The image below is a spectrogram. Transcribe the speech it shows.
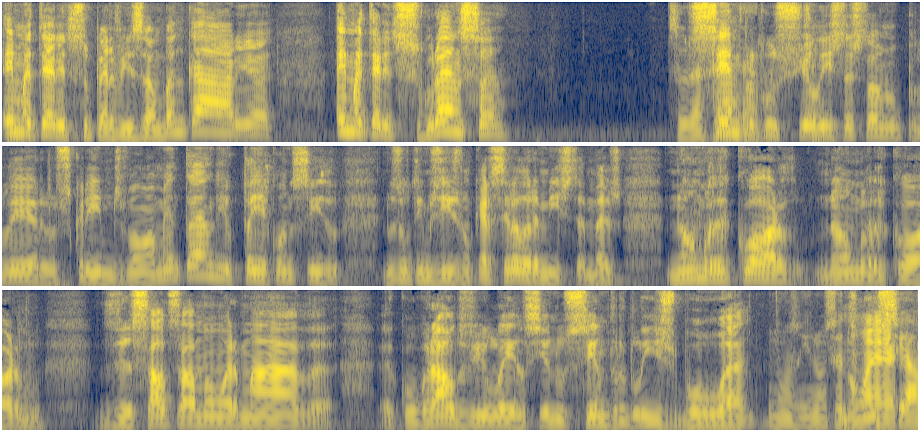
em matéria de supervisão bancária, em matéria de segurança. Sempre que os socialistas estão no poder, os crimes vão aumentando e o que tem acontecido nos últimos dias, não quero ser alarmista, mas não me recordo, não me recordo de assaltos à mão armada eh, com o grau de violência no centro de Lisboa. Não, e num centro Não é comercial.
